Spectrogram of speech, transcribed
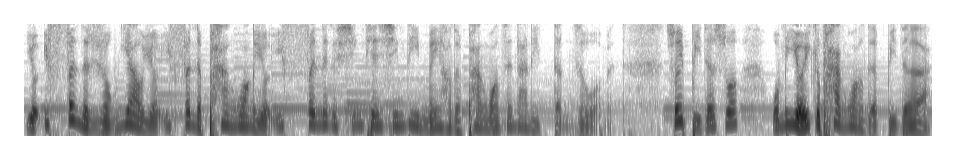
有一份的荣耀，有一份的盼望，有一份那个新天新地美好的盼望在那里等着我们。所以彼得说：“我们有一个盼望的。”彼得啊，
